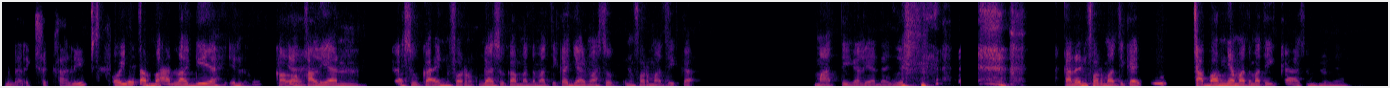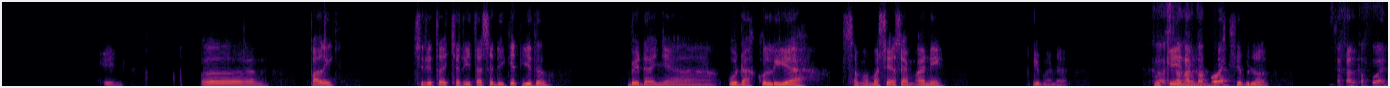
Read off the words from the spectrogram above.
menarik sekali. Oh iya tambahan lagi ya, in- kalau Ya. kalian nggak suka inform nggak suka matematika jangan masuk informatika. Mati kalian aja. Karena informatika itu cabangnya matematika sebenarnya. Eh, paling cerita-cerita sedikit gitu. Bedanya udah kuliah sama masih SMA nih. Gimana? Ke- Mungkin Silakan Kak Fuad. siapa dulu? Silakan Fuad.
